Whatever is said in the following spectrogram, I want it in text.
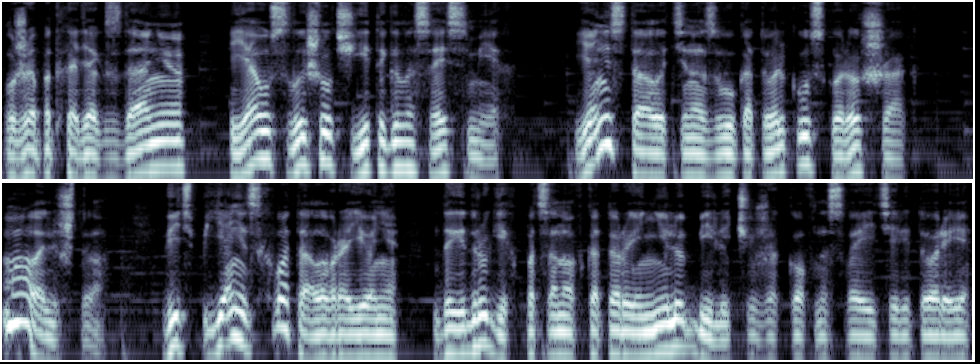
Уже подходя к зданию, я услышал чьи-то голоса и смех. Я не стал идти на звук, а только ускорил шаг. Мало ли что. Ведь пьяниц хватало в районе, да и других пацанов, которые не любили чужаков на своей территории.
